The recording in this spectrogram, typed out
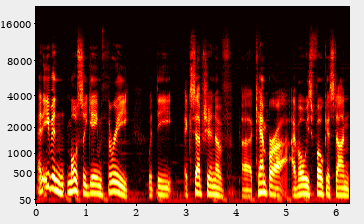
and even mostly game three, with the exception of uh, Kuemper, I've always focused on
